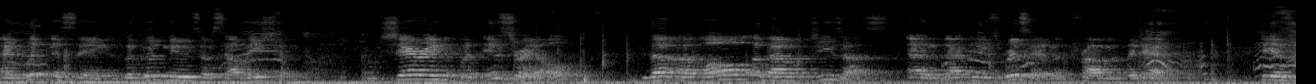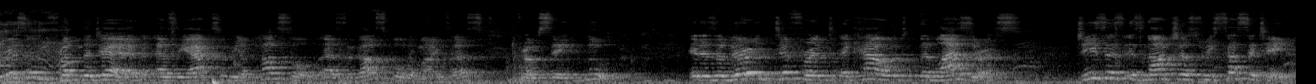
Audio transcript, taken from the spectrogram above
and witnessing the good news of salvation, sharing with Israel the, uh, all about Jesus and that he is risen from the dead. He is risen from the dead, as the Acts of the Apostles, as the Gospel reminds us, from St. Luke. It is a very different account than Lazarus. Jesus is not just resuscitated.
